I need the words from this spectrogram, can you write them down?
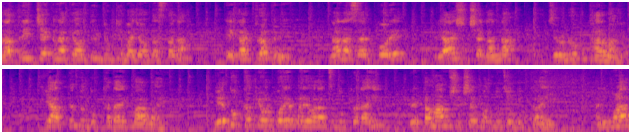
रात्री चेक नाक्यावरती ड्युटी बजावत असताना एका ट्रकने नानासाहेब कोरे या शिक्षकांना चिरडून ठार मारलं. ही अत्यंत दुःखदायक बाब आहे. हे दुःख केवळ कोरे परिवाराचं दुःख नाही ते तमाम शिक्षक बंधूचं दुःख आहे. आणि मुळात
